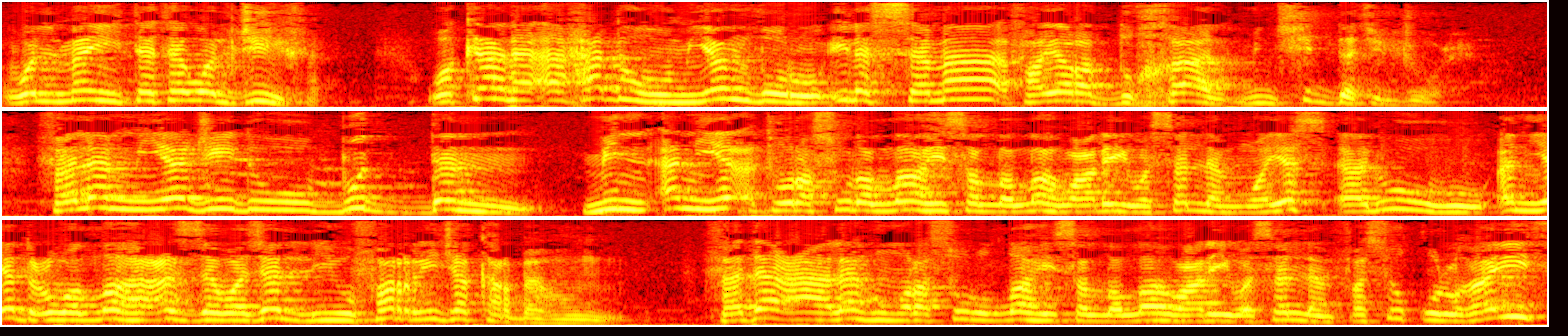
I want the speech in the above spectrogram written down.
والميتة والجيفة. وكان أحدهم ينظر إلى السماء فيرى الدخان من شدة الجوع. فلم يجدوا بدا من أن يأتوا رسول الله صلى الله عليه وسلم ويسألوه أن يدعو الله عز وجل ليفرج كربهم فدعا لهم رسول الله صلى الله عليه وسلم فسقوا الغيث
